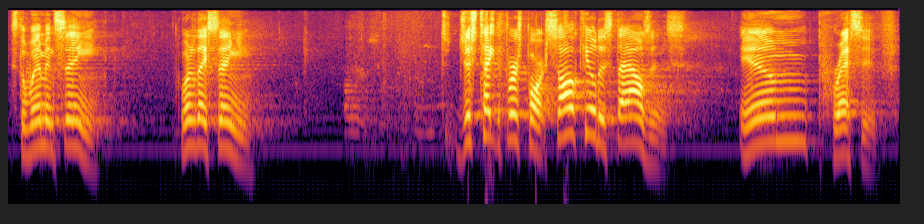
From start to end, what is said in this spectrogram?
It's the women singing. What are they singing? Just take the first part. Saul killed his thousands. Impressive.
